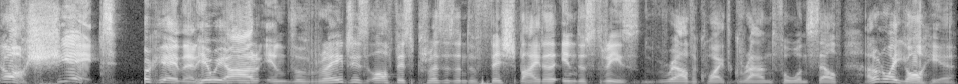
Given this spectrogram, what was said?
Oh, shit! Okay then, here we are in the Rage's office, president of Fish Spider Industries. Rather quite grand for oneself. I don't know why you're here.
